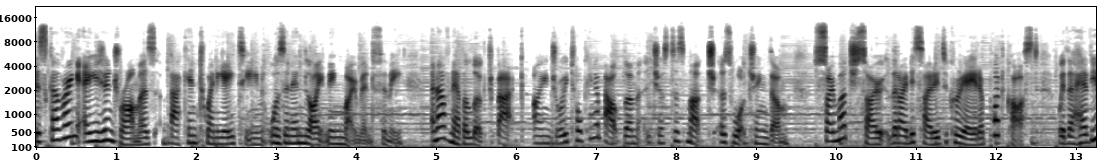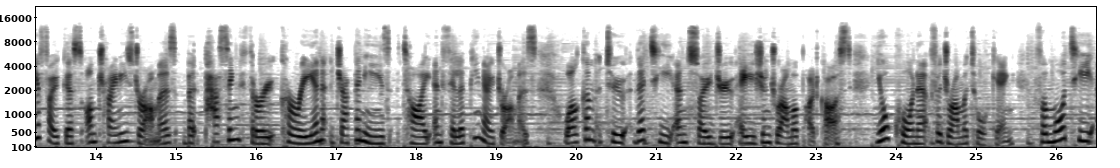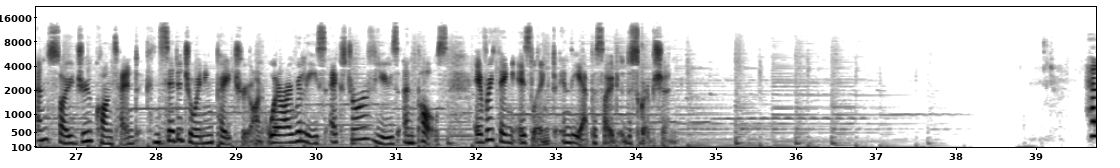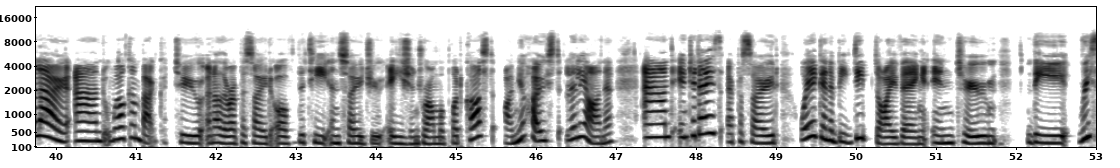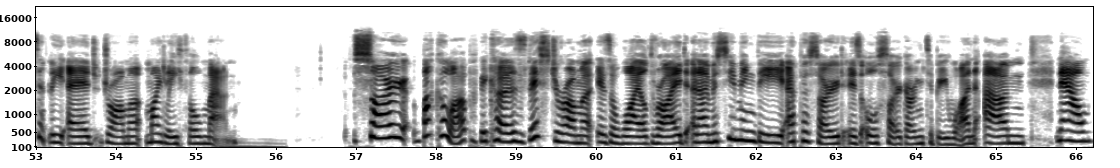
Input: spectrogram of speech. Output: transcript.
Discovering Asian dramas back in 2018 was an enlightening moment for me, and I've never looked back. I enjoy talking about them just as much as watching them, so much so that I decided to create a podcast with a heavier focus on Chinese dramas but passing through Korean, Japanese, Thai, and Filipino dramas. Welcome to the Tea and Soju Asian Drama Podcast, your corner for drama talking. For more tea and soju content, consider joining Patreon, where I release extra reviews and polls. Everything is linked in the episode description. Hello, and welcome back to another episode of the Tea and Soju Asian Drama Podcast. I'm your host, Liliana, and in today's episode, we're going to be deep diving into the recently aired drama My Lethal Man. So, buckle up because this drama is a wild ride, and I'm assuming the episode is also going to be one. Um, now,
